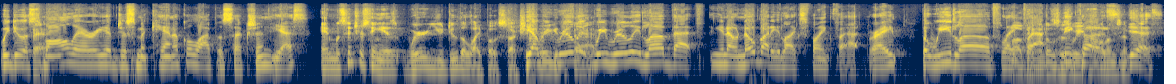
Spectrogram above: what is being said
We do a fat. small area of just mechanical liposuction. Yes. And what's interesting is where you do the liposuction. Yeah, we really we really love that. You know, nobody likes flake fat, right? But we love flake love fat handles, because yes,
